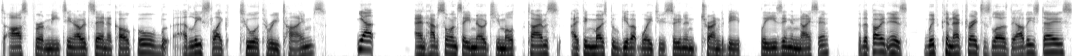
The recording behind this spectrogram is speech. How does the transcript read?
to ask for a meeting, I would say in a cold call at least like two or three times. Yep. And have someone say no to you multiple times. I think most people give up way too soon in trying to be pleasing and nice in. But the point is, with connect rates as low as they are these days,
